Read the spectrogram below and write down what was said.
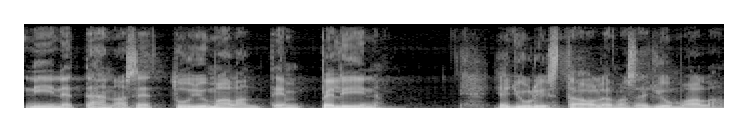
niin että hän asettuu Jumalan temppeliin ja julistaa olevansa Jumala.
